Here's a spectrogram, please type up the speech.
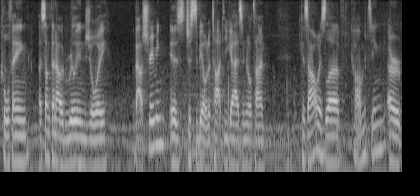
cool thing, uh, something I would really enjoy about streaming is just to be able to talk to you guys in real time. Because I always love commenting or,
